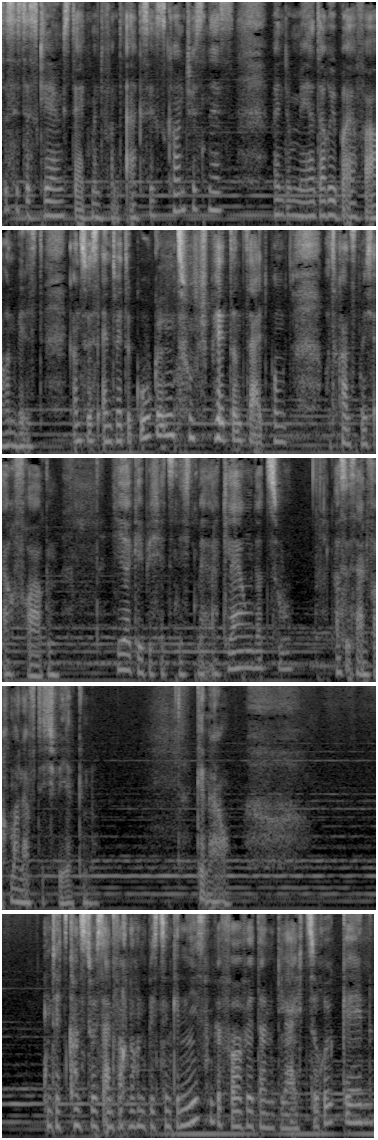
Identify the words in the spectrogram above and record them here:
Das ist das Clearing Statement von Access Consciousness. Wenn du mehr darüber erfahren willst, kannst du es entweder googeln zum späteren Zeitpunkt oder kannst mich auch fragen. Hier gebe ich jetzt nicht mehr Erklärung dazu. Lass es einfach mal auf dich wirken. Genau. Und jetzt kannst du es einfach noch ein bisschen genießen, bevor wir dann gleich zurückgehen.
